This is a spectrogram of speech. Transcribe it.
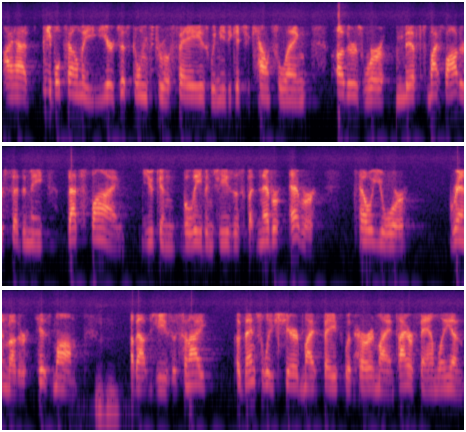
I had people tell me, You're just going through a phase. We need to get you counseling. Others were miffed. My father said to me, That's fine. You can believe in Jesus, but never, ever tell your grandmother, his mom, mm-hmm. about Jesus. And I eventually shared my faith with her and my entire family. And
